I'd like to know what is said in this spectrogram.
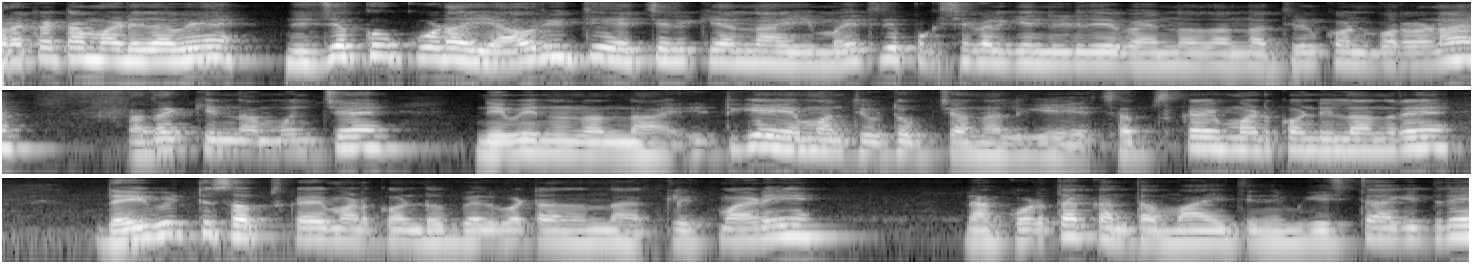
ಪ್ರಕಟ ಮಾಡಿದ್ದಾವೆ ನಿಜಕ್ಕೂ ಕೂಡ ಯಾವ ರೀತಿಯ ಎಚ್ಚರಿಕೆಯನ್ನು ಈ ಮೈತ್ರಿ ಪಕ್ಷಗಳಿಗೆ ನೀಡಿದ್ದೇವೆ ಅನ್ನೋದನ್ನು ತಿಳ್ಕೊಂಡು ಬರೋಣ. ಅದಕ್ಕಿಂತ ಮುಂಚೆ ನೀವಿನ್ನು ನನ್ನ ಇಟ್ಗೆ ಹೇಮಂತ್ ಯೂಟ್ಯೂಬ್ ಚಾನಲ್ಗೆ ಸಬ್ಸ್ಕ್ರೈಬ್ ಮಾಡ್ಕೊಂಡಿಲ್ಲ ಅಂದರೆ ದಯವಿಟ್ಟು ಸಬ್ಸ್ಕ್ರೈಬ್ ಮಾಡಿಕೊಂಡು ಬೆಲ್ ಬಟನನ್ನು ಕ್ಲಿಕ್ ಮಾಡಿ. ನಾನು ಕೊಡ್ತಕ್ಕಂಥ ಮಾಹಿತಿ ನಿಮಗೆ ಇಷ್ಟ ಆಗಿದ್ದರೆ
